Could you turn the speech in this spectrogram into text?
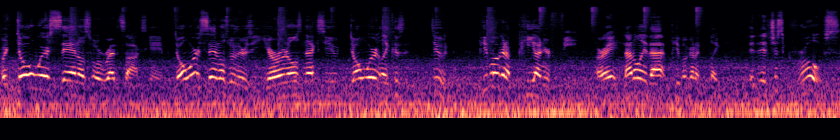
But don't wear sandals to a Red Sox game. Don't wear sandals where there's urinals next to you. Don't wear like because dude, people are gonna pee on your feet. All right. Not only that, people are gonna like it, it's just gross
